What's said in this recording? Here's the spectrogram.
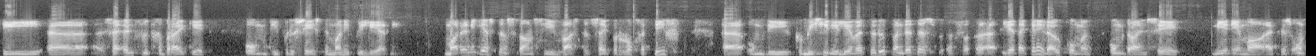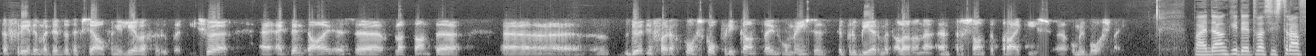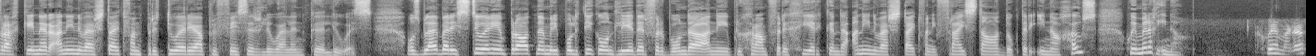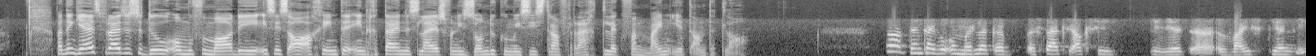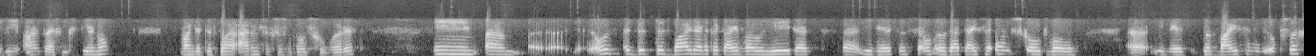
die uh sy invloed gebruik het om die proses te manipuleer nie. Maar in die eerste instansie was dit sy prerogatief uh om die kommissie in die lewe te roep en dit is uh, weet ek kan nie nou kom omdraai en sê nee nee maar ek is ontevrede met dit wat ek self in die lewe geroep het. So uh, ek dink daai is 'n uh, blaatante uh dood eenvoudig kos-kop vir die kantlyn om mense te probeer met allerlei interessante praatjies uh, om die bos lê. Baie dankie. Dit was die strafregkenner aan die Universiteit van Pretoria, professor Llewellyn Kloos. Ons bly by die storie en praat nou met die politieke ontleder verbonde aan die program vir regeringskunde aan die Universiteit van die Vrystaat, Dr Ina Gous. Goeiemôre Ina. Goeiemôre. Wat dink jy is Vrystaat se doel om Mufamadi, SSA agente en getuienisleiers van die Zondo-kommissie strafregtelik van myn eet aan te kla? Ja, ek dink hy wil onmiddellik 'n sterk reaksie, jy weet, uh, wys teen hierdie aantuigings teen hom want dit is baie ernstig soos wat ons gehoor het. En ehm um, ons dit dis baie duidelik dat hy wou hê dat uh, jy weet dat, dat hy sy onskuld wil uh, jy weet bewys in die opsig.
